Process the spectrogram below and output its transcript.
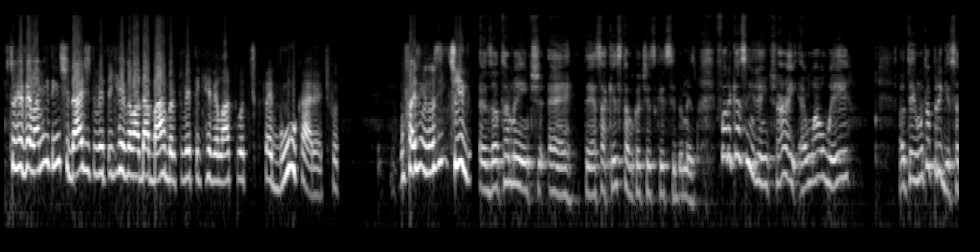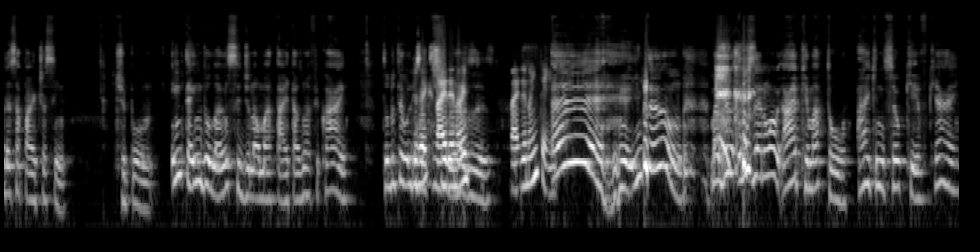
se tu revelar minha identidade, tu vai ter que revelar da Bárbara, tu vai ter que revelar a tua, tipo, tu é burro, cara. Tipo, não faz o menor sentido. Exatamente. É, tem essa questão que eu tinha esquecido mesmo. Fora que assim, gente, ai, é um Aue. Eu tenho muita preguiça dessa parte, assim. Tipo, entendo o lance de não matar e tal, mas eu fico, ai, tudo tem um limite. O Zack Snyder não, às vezes. Snyder não entende. É, então. mas eles fizeram um Aue. Ai, porque matou. Ai, que não sei o que. Eu fiquei, ai.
